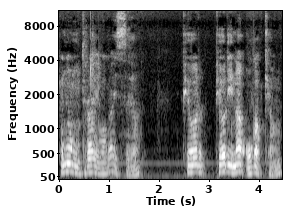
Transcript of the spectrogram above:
전용 드라이버가 있어요. 별 별이나 오각형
